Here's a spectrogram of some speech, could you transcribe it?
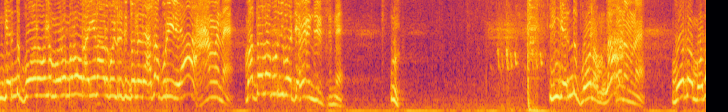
இங்க இருந்து போனவன முத முத ஒரு ஐயனார் கோயில் இருக்குன்னு சொன்னேன் அதான் புரியலையா? ஆமாண்ணே. மத்ததெல்லாம் புரிஞ்சு போச்சு. புரிஞ்சிருச்சுண்ணே இங்க இருந்து போனோம்னா போனோம்ண்ணே. முத முத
